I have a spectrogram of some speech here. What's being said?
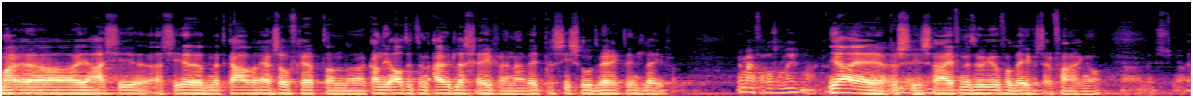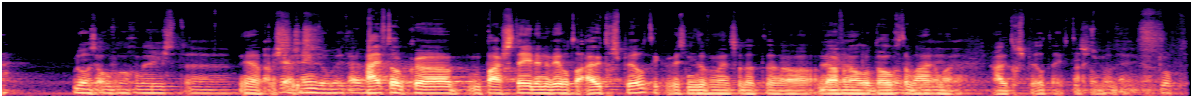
Maar eh, ja, als je, als je het met Karel ergens over hebt, dan kan hij altijd een uitleg geven en hij weet precies hoe het werkt in het leven. Ja, maar hij heeft alles al meegemaakt. Ja, ja, ja, Ja, precies. Hij heeft natuurlijk heel veel levenservaring al. Ja, dus, ja. Bedoel, hij is overal geweest. eh, Ja, als je ergens heen wil, weet hij. Hij heeft ook eh, een paar steden in de wereld al uitgespeeld. Ik wist niet of mensen dat, eh, daarvan Ja, al op de hoogte waren, maar ja. uitgespeeld heeft. Zondag. nee, ja, klopt.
